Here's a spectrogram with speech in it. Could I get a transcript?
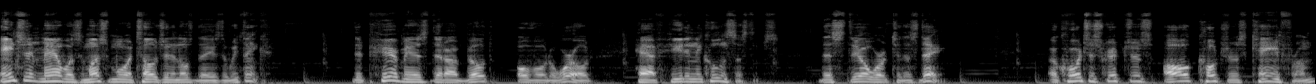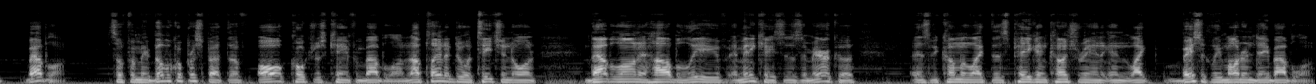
Ancient man was much more intelligent in those days than we think. The pyramids that are built over the world have heating and cooling systems that still work to this day. According to scriptures, all cultures came from Babylon. So from a biblical perspective, all cultures came from Babylon. And I plan to do a teaching on Babylon and how I believe, in many cases, America is becoming like this pagan country and, and like basically modern day Babylon.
